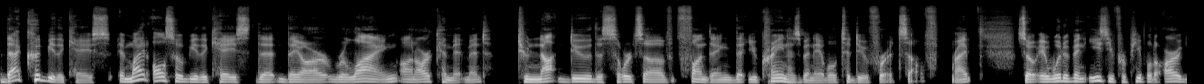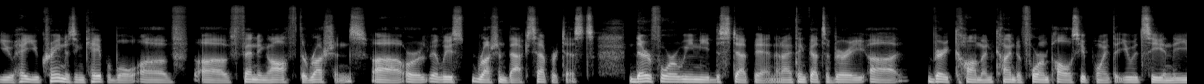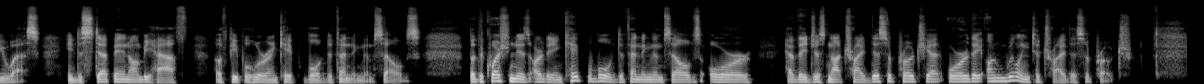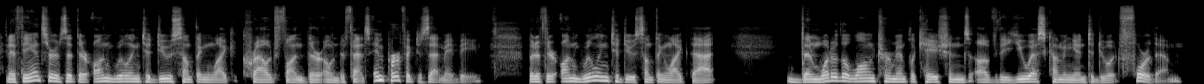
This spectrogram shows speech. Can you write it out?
that could be the case. It might also be the case that they are relying on our commitment to not do the sorts of funding that Ukraine has been able to do for itself, right? So it would have been easy for people to argue, hey, Ukraine is incapable of, of fending off the Russians, uh, or at least Russian backed separatists. Therefore, we need to step in. And I think that's a very uh, very common kind of foreign policy point that you would see in the US. You need to step in on behalf of people who are incapable of defending themselves. But the question is are they incapable of defending themselves, or have they just not tried this approach yet, or are they unwilling to try this approach? And if the answer is that they're unwilling to do something like crowdfund their own defense, imperfect as that may be, but if they're unwilling to do something like that, then what are the long term implications of the US coming in to do it for them?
